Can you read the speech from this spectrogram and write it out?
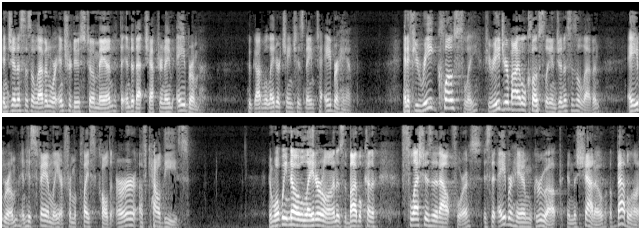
in Genesis 11, we're introduced to a man at the end of that chapter named Abram, who God will later change his name to Abraham. And if you read closely, if you read your Bible closely in Genesis 11, Abram and his family are from a place called Ur of Chaldees. And what we know later on, as the Bible kind of fleshes it out for us, is that Abraham grew up in the shadow of Babylon.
